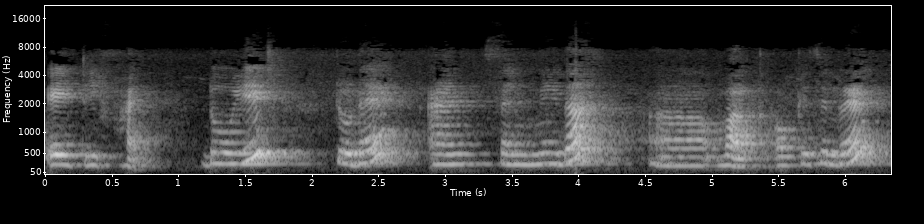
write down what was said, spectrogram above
85 do it today and send me the uh, work. Okay children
